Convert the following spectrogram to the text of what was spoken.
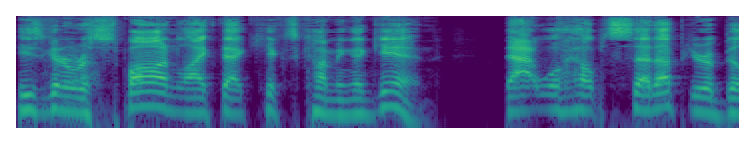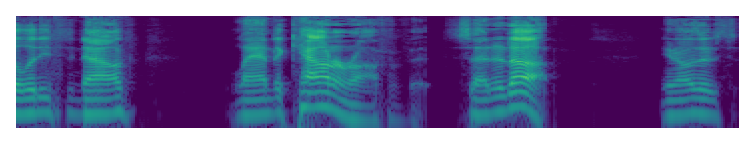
He's going to respond like that kick's coming again. That will help set up your ability to now land a counter off of it, set it up. You know, there's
